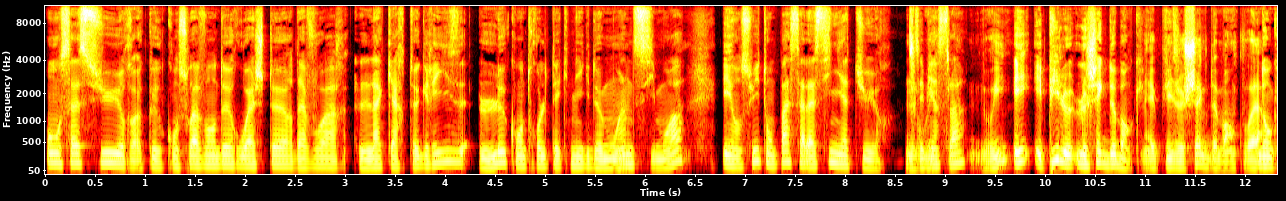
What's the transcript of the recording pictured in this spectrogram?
on s'assure que qu'on soit vendeur ou acheteur d'avoir la carte grise, le contrôle technique de moins de six mois, et ensuite on passe à la signature. C'est bien cela Oui. Et, et puis le, le, chèque de banque. Et puis le chèque de banque, voilà. Donc,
